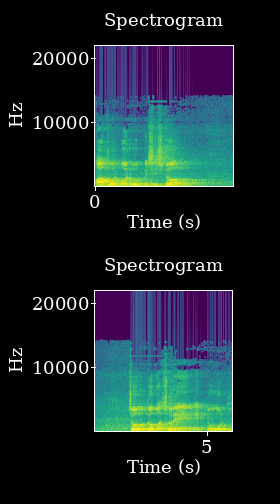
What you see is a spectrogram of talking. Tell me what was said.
অপূর্ব রূপ বিশিষ্ট, চৌদ্দ বছরের একটু ঊর্ধ্ব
